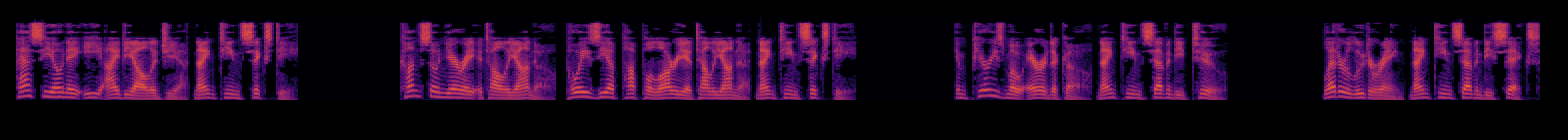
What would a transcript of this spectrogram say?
Passione e ideologia 1960 Canzoniere Italiano, Poesia Popolare Italiana 1960. Empirismo eretico 1972. Letter lutherain 1976.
